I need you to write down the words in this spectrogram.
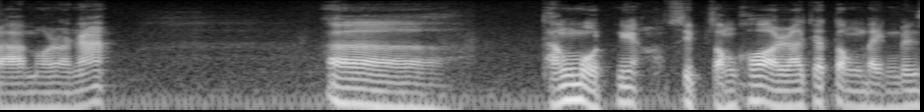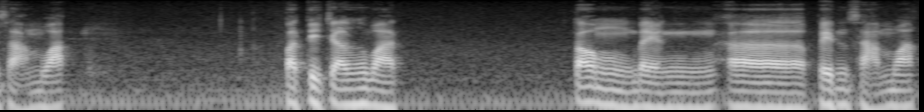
รามรณะ เอ่อ ทั้งหมดเนี่ยสิบสองข้อเราจะต้องแบ่งเป็นสามวรรคปฏิจจสมุปบาทต้องแบ่งเเป็นสามวรรค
